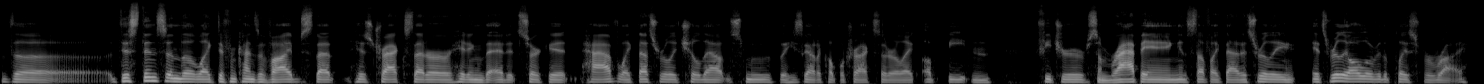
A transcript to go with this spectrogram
the distance and the like different kinds of vibes that his tracks that are hitting the edit circuit have like that's really chilled out and smooth but he's got a couple tracks that are like upbeat and feature some rapping and stuff like that. It's really it's really all over the place for Rai.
